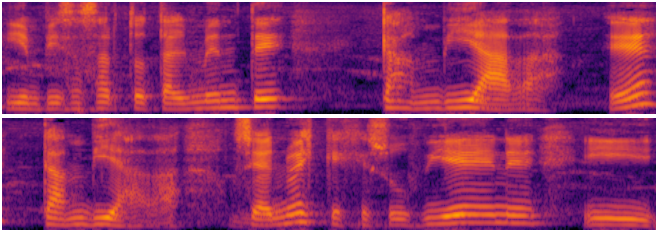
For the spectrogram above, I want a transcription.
y empieza a ser totalmente cambiada. ¿eh? cambiada. O sea, no es que Jesús viene y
